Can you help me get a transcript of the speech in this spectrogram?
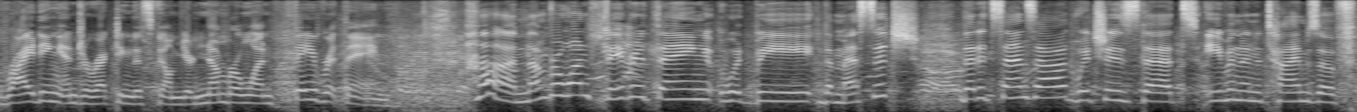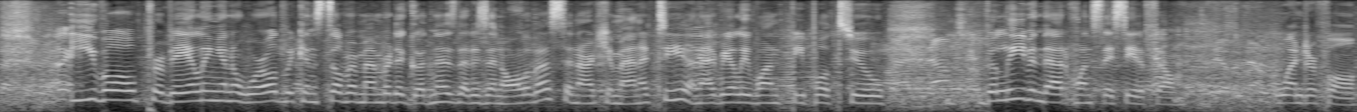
writing and directing this film? Your number one favorite thing? Huh, number one favorite thing would be the message that it sends out, which is that even in the times of evil prevailing in a world, we can still remember the goodness that is in all of us and our humanity. And I really want people to believe in that once they see the film. Wonderful.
